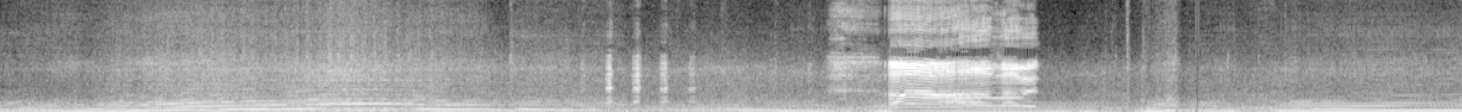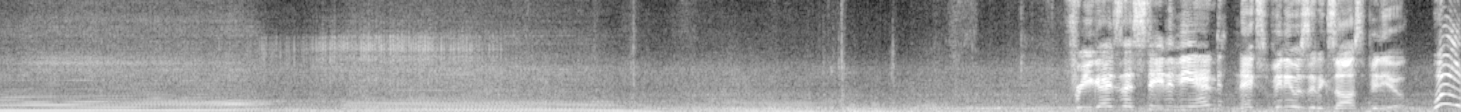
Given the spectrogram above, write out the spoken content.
Ah, oh, love it. For you guys that stayed to the end, next video is an exhaust video. Woo!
